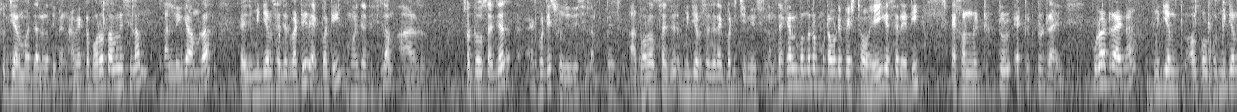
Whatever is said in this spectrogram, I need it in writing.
সুজি আর ময়দাটা দিবেন। আমি একটা বড় তাল নিয়েছিলাম তার লিগে আমরা এই যে মিডিয়াম সাইজের বাটির এক বাটি ময়দা দিছিলাম আর ছোট সাইজের এক বাটি সুজি দিয়েছিলাম আর বড় সাইজের মিডিয়াম সাইজের এক বাটি চিনি দিয়েছিলাম দেখেন বন্ধুরা, মোটামুটি পেস্টটা হয়েই গেছে রেডি এখন একটু একটু একটু একটু ড্রাই পুরো ড্রাই না মিডিয়াম অল্প অল্প মিডিয়াম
